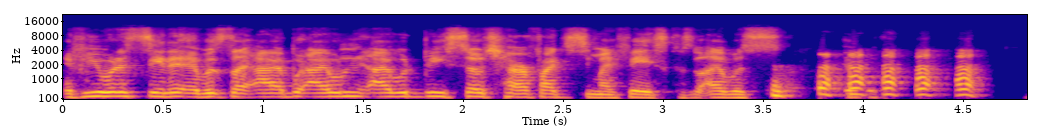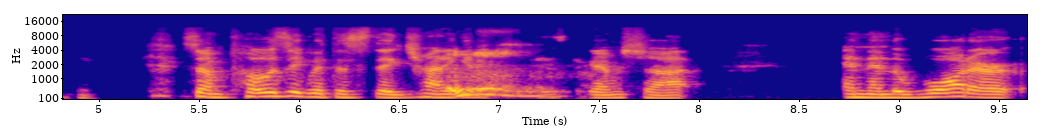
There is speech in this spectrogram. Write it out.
if you would have seen it, it was like I, would- I would I would be so terrified to see my face because I was it. so I'm posing with this thing trying to get an Instagram shot, and then the water,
